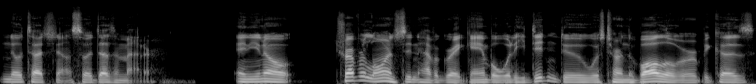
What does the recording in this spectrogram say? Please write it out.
no touchdowns, so it doesn't matter. And you know, Trevor Lawrence didn't have a great game, but what he didn't do was turn the ball over because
